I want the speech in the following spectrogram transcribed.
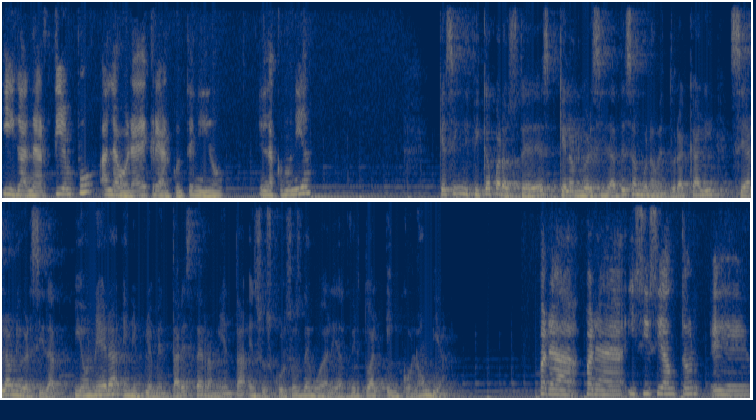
y ganar tiempo a la hora de crear contenido en la comunidad. ¿Qué significa para ustedes que la Universidad de San Buenaventura Cali sea la universidad pionera en implementar esta herramienta en sus cursos de modalidad virtual en Colombia? Para, para ICC Autor eh,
